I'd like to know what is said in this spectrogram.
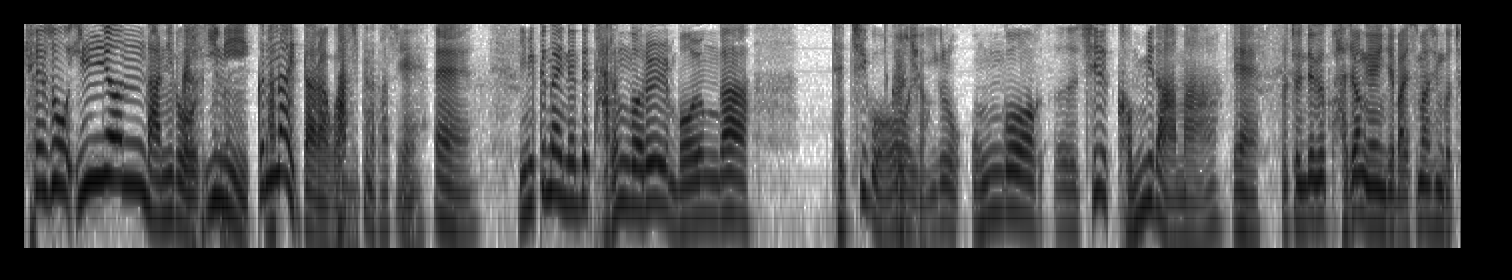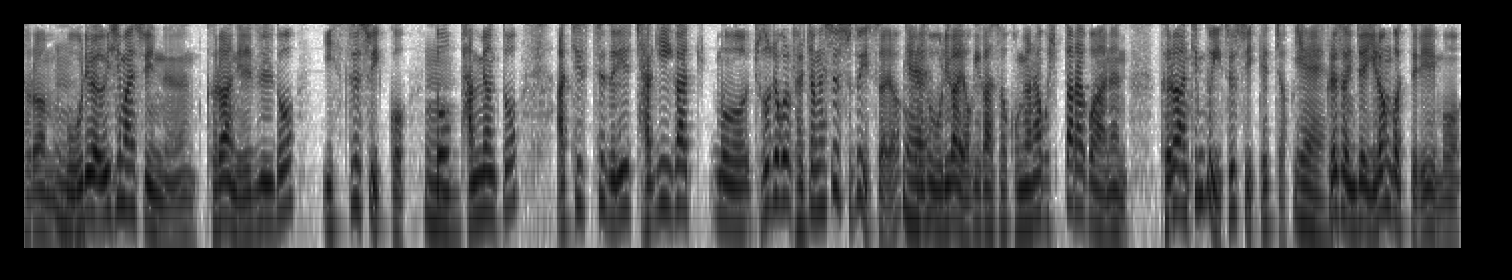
최소 1년 단위로 그렇죠. 이미 끝나 맞습니다. 있다라고 맞습니다. 합니다. 맞습니다. 예. 이미 끝나 있는데 다른 거를 뭔가 제치고 그렇죠. 이걸 온 것일 겁니다 아마. 예. 그렇죠. 근데 그 과정에 이제 말씀하신 것처럼 음. 뭐 우리가 의심할 수 있는 그러한 일들도 있을 수 있고 또 음. 반면 또 아티스트들이 자기가 뭐 주도적으로 결정했을 수도 있어요. 예. 그래도 우리가 여기 가서 공연하고 싶다라고 하는 그러한 팀도 있을 수 있겠죠. 예. 그래서 이제 이런 것들이 뭐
